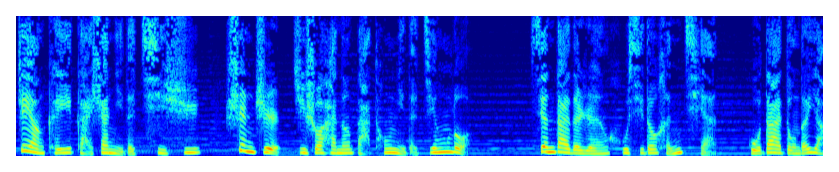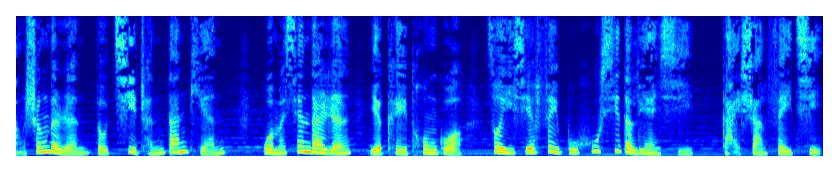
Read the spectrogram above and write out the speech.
这样可以改善你的气虚，甚至据说还能打通你的经络。现代的人呼吸都很浅，古代懂得养生的人都气沉丹田。我们现代人也可以通过做一些肺部呼吸的练习，改善肺气，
